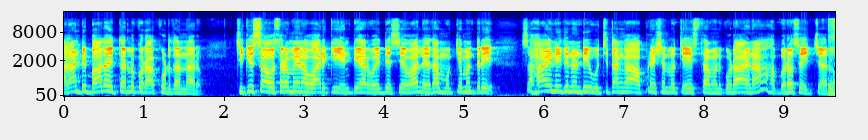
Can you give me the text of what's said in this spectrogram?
అలాంటి బాధ ఇతరులకు రాకూడదన్నారు. చికిత్స అవసరమైన వారికి ఎన్టీఆర్ వైద్య సేవ లేదా ముఖ్యమంత్రి సహాయ నిధి నుండి ఉచితంగా ఆపరేషన్లు చేయిస్తామని కూడా ఆయన భరోసా ఇచ్చారు.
